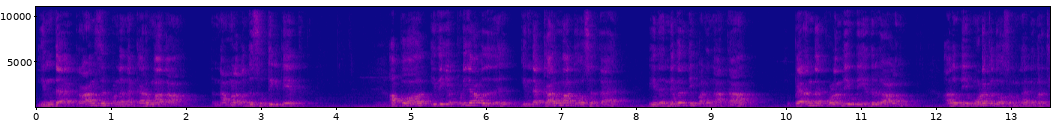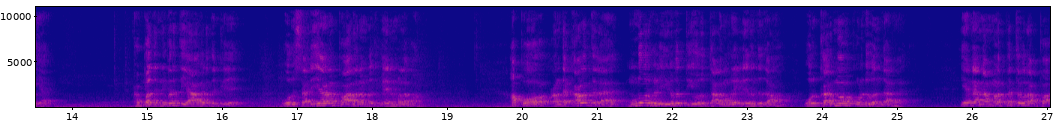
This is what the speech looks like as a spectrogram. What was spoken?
இந்த ட்ரான்ஸ்ஃபர் பண்ணின கர்மா தான் நம்மளை வந்து சுற்றிக்கிட்டே இருக்குது அப்போது இது எப்படியாவது இந்த கர்மா தோஷத்தை இதை நிவர்த்தி பண்ணினா தான் பிறந்த குழந்தையுடைய எதிர்காலம் அதோடைய முடக்க தோஷமெல்லாம் நிவர்த்தியாகும். அப்போ அது நிவர்த்தி ஆகிறதுக்கு ஒரு சரியான பாதை நம்மளுக்கு வேணுமல்லவா அப்போது அந்த காலத்தில் முன்னோர்கள் இருபத்தி ஒரு தலைமுறையில் இருந்து தான் ஒரு கர்மாவை கொண்டு வந்தாங்க. ஏன்னா நம்மளை பெற்றவர் அப்பா.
